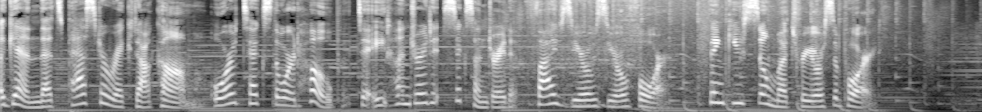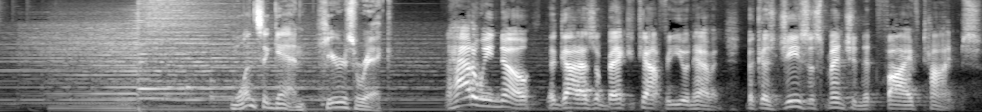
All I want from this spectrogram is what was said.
Again, that's PastorRick.com or text the word HOPE to 800 600 5004. Thank you so much for your support. Once again, here's Rick. Now, how do we know that God has a bank account for you in heaven? Because Jesus mentioned it five times.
